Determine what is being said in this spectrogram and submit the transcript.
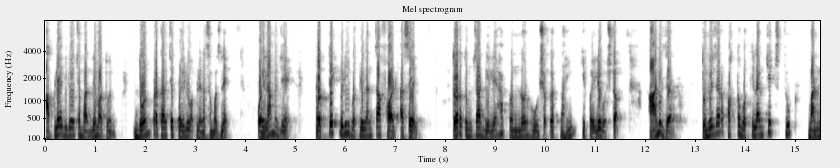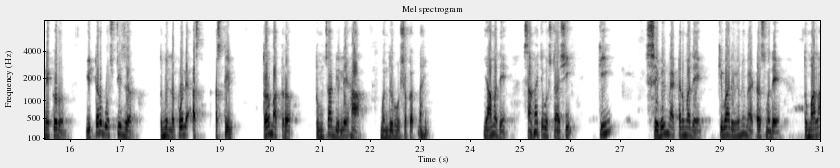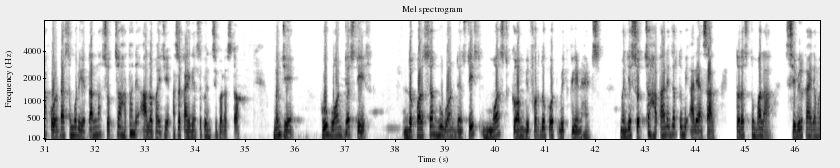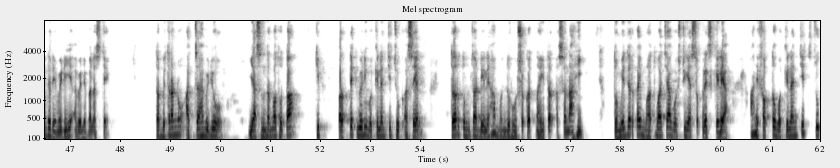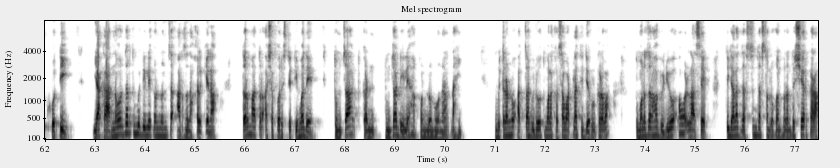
आपल्या व्हिडिओच्या माध्यमातून दोन प्रकारचे पैलू आपल्याला समजले. पहिला म्हणजे प्रत्येक वेळी वकिलांचा फॉल्ट असेल तर तुमचा डिले हा कंडोल होऊ शकत नाही ही पहिली गोष्ट. आणि जर तुम्ही जर फक्त वकिलांचीच चूक मान्य करून इतर गोष्टी जर तुम्ही लपवल्या अस- असतील तर मात्र तुमचा डिले हा मंजूर होऊ शकत नाही. यामध्ये सांगायची गोष्ट अशी की सिव्हिल मॅटरमध्ये किंवा रेव्हेन्यू मॅटर्समध्ये तुम्हाला कोर्टासमोर येताना स्वच्छ हाताने आलं पाहिजे असं कायद्याचं प्रिन्सिपल असतं. म्हणजे who want justice the person who want justice must come before the court with clean hands म्हणजे स्वच्छ हाताने जर तुम्ही आले असाल तरच तुम्हाला सिव्हिल कायद्यामध्ये रेमेडी अवेलेबल असते. तर मित्रांनो आजचा हा व्हिडिओ या संदर्भात होता की प्रत्येक वेळी वकिलांची चूक असेल तर तुमचा डिले हा मंजूर होऊ शकत नाही तर असं नाही. तुम्ही जर काही महत्त्वाच्या गोष्टी या सप्रेस केल्या आणि फक्त वकिलांचीच चूक होती या कारणावर जर तुम्ही डिले कंडोनचा अर्ज दाखल केला तर मात्र अशा परिस्थितीमध्ये तुमचा कं तुमचा डिले हा कंडोन होणार नाही. मित्रांनो आजचा व्हिडिओ तुम्हाला कसा वाटला ते जरूर कळवा. तुम्हाला जर हा व्हिडिओ आवडला असेल तर याला जास्तीत जास्त लोकांपर्यंत शेअर करा.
